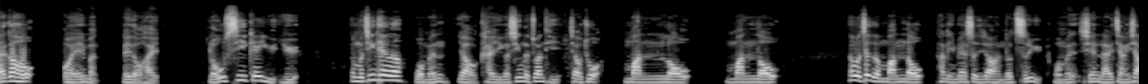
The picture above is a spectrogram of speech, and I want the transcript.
大家好，我系 A 文，呢度系老司机粤语。那么今天呢，我们要开一个新的专题，叫做问路”。问路。那么这个问路”它里面涉及到很多词语，我们先来讲一下。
